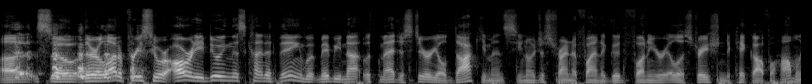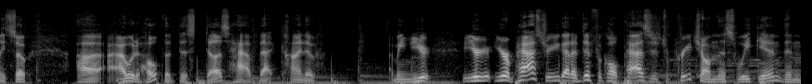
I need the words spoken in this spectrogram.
Uh, so there are a lot of priests who are already doing this kind of thing, but maybe not with magisterial documents. You know, just trying to find a good, funny or illustration to kick off a homily. So uh, I would hope that this does have that kind of. I mean, you're you're you're a pastor. You got a difficult passage to preach on this weekend, and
